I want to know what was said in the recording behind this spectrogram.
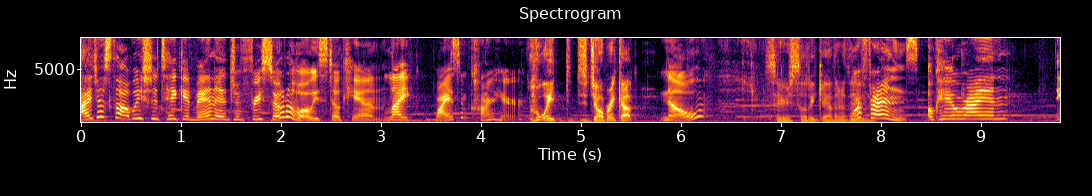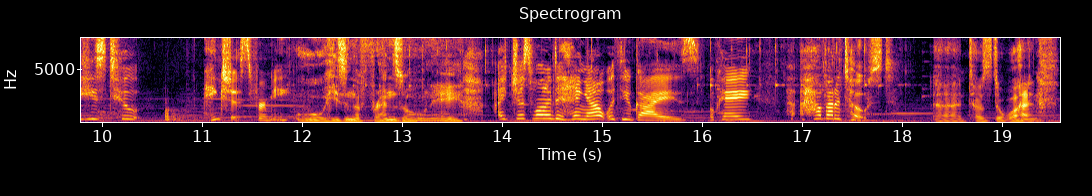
I just thought we should take advantage of free soda while we still can. Like, why isn't Connor here? Oh, wait, did y'all break up? No, So you're still together then? We're friends, okay, Orion? he's too anxious for me. Ooh, he's in the friend zone, eh? I just wanted to hang out with you guys, okay? H- how about a toast? Uh, toast to what?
